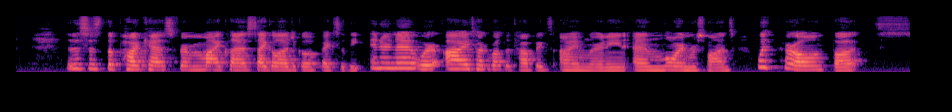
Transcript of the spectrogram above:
this is the podcast for my class, Psychological Effects of the Internet, where I talk about the topics I'm learning and Lauren responds with her own thoughts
